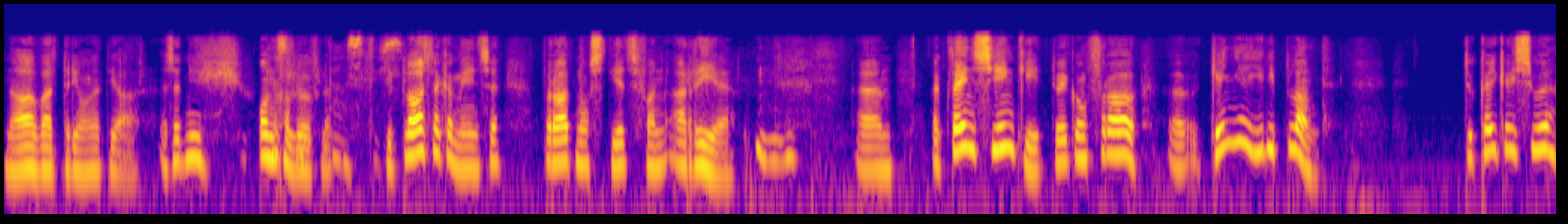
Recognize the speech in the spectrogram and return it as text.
na wat 300 jaar. Is dit nie ongelooflik? Die plaaslike mense praat nog steeds van aree. Mhm. Ehm um, 'n klein seentjie, toe ek hom vra, uh, "Ken jy hierdie plant?" Toe kyk hy so.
